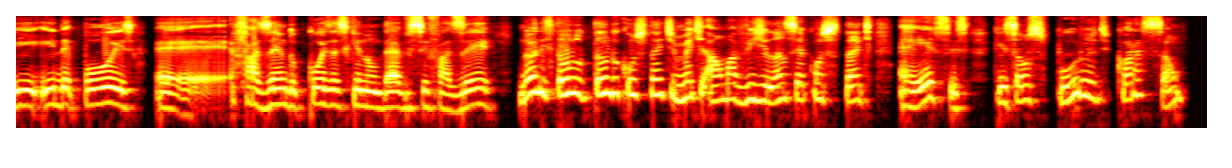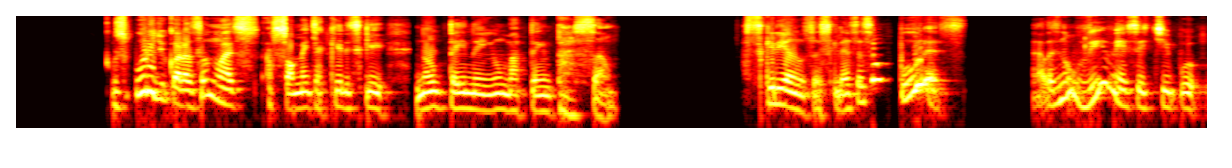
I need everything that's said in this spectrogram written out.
e, e depois é, fazendo coisas que não deve se fazer. Não, eles estão lutando constantemente. Há uma vigilância constante. É esses que são os puros de coração. Os puros de coração não é somente aqueles que não têm nenhuma tentação. As crianças, as crianças são puras. Elas não vivem esse tipo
